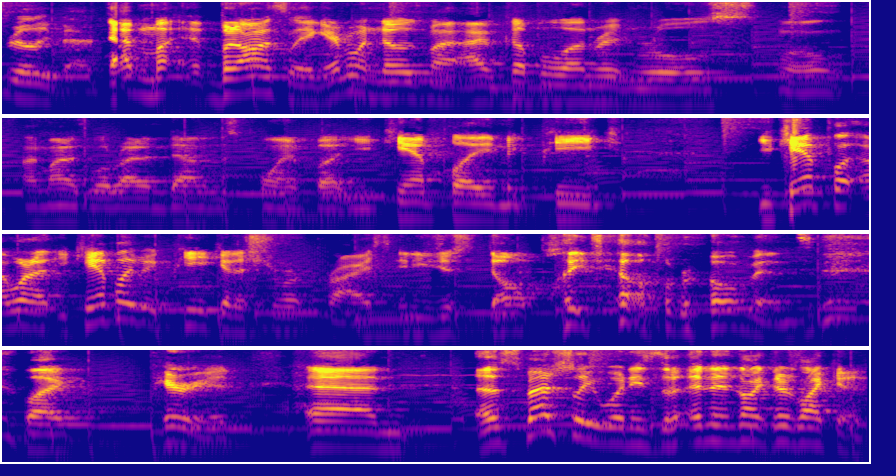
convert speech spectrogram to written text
really bad. That might, but honestly, like everyone knows my I have a couple unwritten rules. Well, I might as well write them down at this point. But you can't play McPeek. You can't play. What you can't play McPeek at a short price, and you just don't play Dale Romans, like period. And especially when he's the, and then like there's like a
